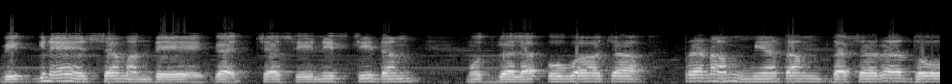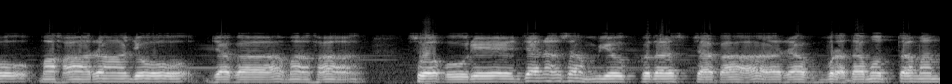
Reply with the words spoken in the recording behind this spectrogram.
विघ्नेशमन्दे गच्छसि निश्चितं मुद्गल उवाच प्रणम्यतं दशरथो महाराजो जगामः। स्वपुरे जनसंयुक्तश्चकारव्रतमुत्तमं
